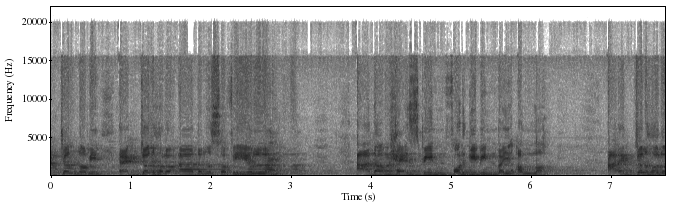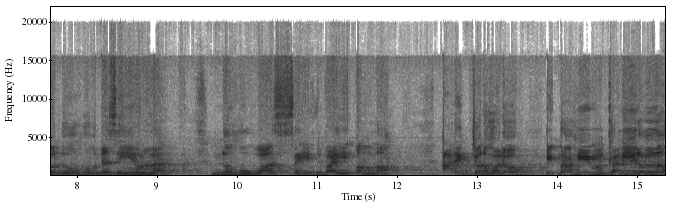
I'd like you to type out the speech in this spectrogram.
আটজন নবী, একজন হলো Adam Safiullah. Adam has been forgiven by Allah. আরেকজন হলো নুহু নাজিউল্লাহ। নুহু ওয়াজ সেভড বাই আল্লাহ। আরেকজন হলো Ibrahim Khalilullah.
